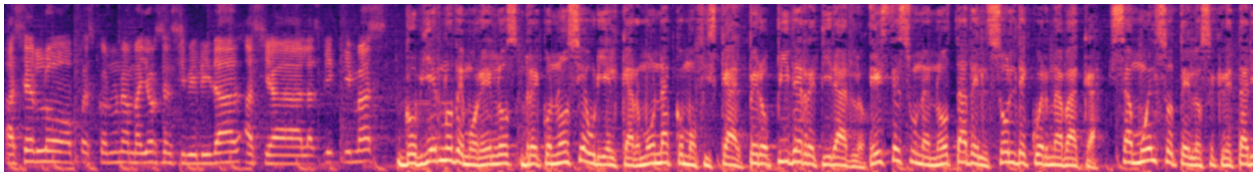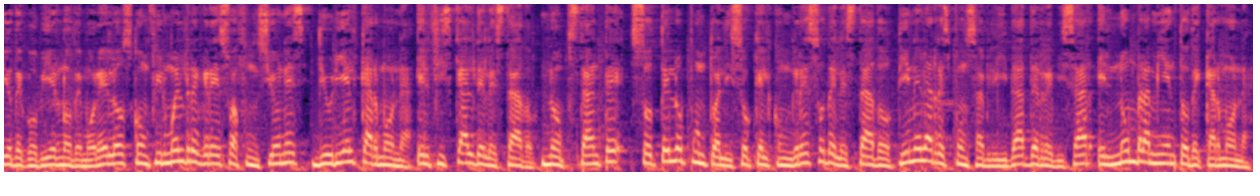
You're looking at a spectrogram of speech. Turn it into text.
hacerlo pues con una mayor sensibilidad hacia las víctimas. Gobierno de Morelos reconoce a Uriel Carmona como fiscal, pero pide retirarlo. Esta es una nota del Sol de Cuernavaca. Samuel Sotelo, secretario de Gobierno de Morelos, confirmó el regreso a funciones de Uriel Carmona, el fiscal del Estado. No obstante, Sotelo puntualizó que el Congreso del Estado tiene la responsabilidad de revisar el nombramiento de Carmona.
